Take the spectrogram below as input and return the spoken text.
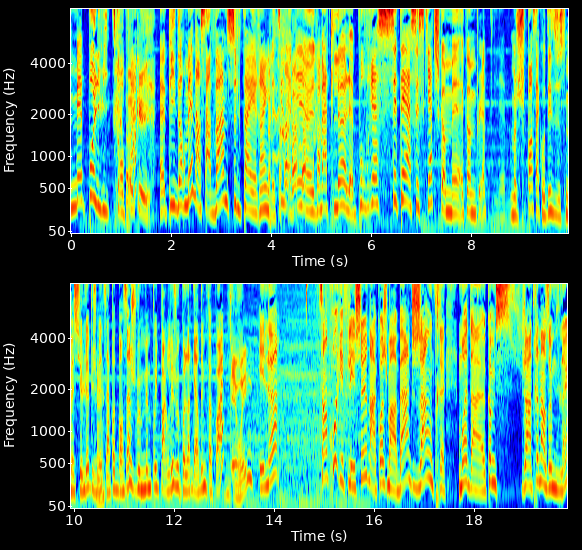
Mais pas lui, tu comprends? OK. Euh, Puis il dormait dans sa vanne sur le terrain. Là. Tu Il y avait un matelas. là. Pour vrai, c'était assez sketch comme... comme je passe à côté de ce monsieur-là, puis je me dis, ça n'a pas de bon sens, je veux même pas y parler, je veux pas le regarder, il me fait peur. Ben oui. Et là, sans trop réfléchir dans quoi je m'embarque, j'entre, moi, dans, comme j'entrais dans un moulin,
